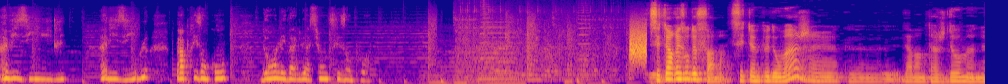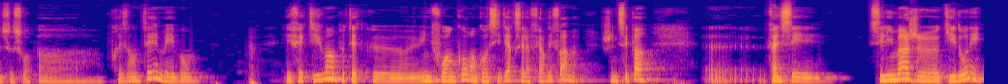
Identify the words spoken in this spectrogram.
invisible, invisible, pas prise en compte dans l'évaluation de ces emplois. C'est un réseau de femmes. C'est un peu dommage euh, que davantage d'hommes ne se soient pas présentés, mais bon, effectivement, peut-être que une fois encore, on considère que c'est l'affaire des femmes. Je ne sais pas. Euh, enfin, c'est c'est l'image euh, qui est donnée.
